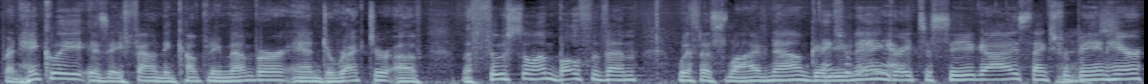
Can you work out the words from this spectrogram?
Brent Hinkley is a founding company member and director of Methuselah. Both of them with us live now. Good Thanks evening. Great to see you guys. Thanks, Thanks. for being here.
